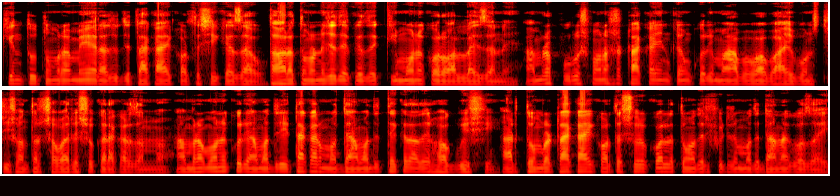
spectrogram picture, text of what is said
কিন্তু তোমরা মেয়েরা যদি টাকা আয় করতে শিখে যাও তাহলে তোমরা নিজেদেরকে যে কি মনে করো আল্লাহ জানে। আমরা পুরুষ মানুষরা টাকা ইনকাম করি মা, বাবা, ভাই, বোন, স্ত্রী, সন্তান সবাই সুখে রাখার জন্য। আমরা মনে করি আমাদের এই টাকার মধ্যে আমাদের থেকে তাদের হক বেশি। আর তোমরা টাকা আয় করতে শুরু করলে তোমাদের ফিটের মধ্যে ডানা গজায়।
